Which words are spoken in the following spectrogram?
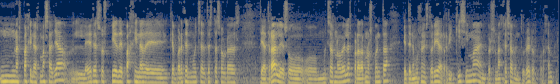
unas páginas más allá, leer esos pies de página de, que aparecen muchas de estas obras teatrales o, muchas novelas para darnos cuenta que tenemos una historia riquísima en personajes aventureros, por ejemplo.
